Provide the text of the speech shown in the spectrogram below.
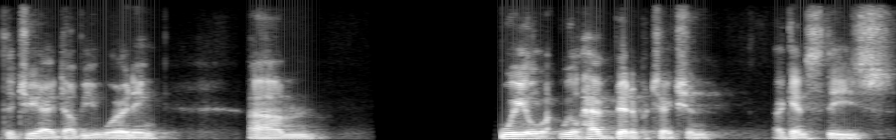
the GAW wording, um, we'll we'll have better protection against these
